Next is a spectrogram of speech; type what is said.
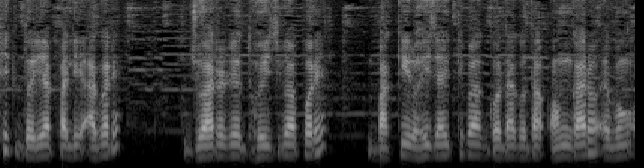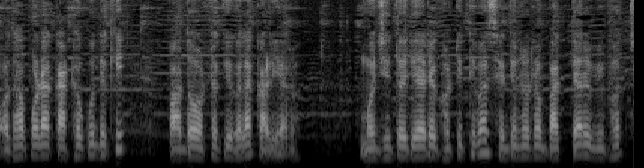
ଠିକ୍ ଦରିଆପାଲି ଆଗରେ ଜୁଆରରେ ଧୋଇଯିବା ପରେ ବାକି ରହିଯାଇଥିବା ଗଦା ଗଦା ଅଙ୍ଗାର ଏବଂ ଅଧାପଡ଼ା କାଠକୁ ଦେଖି ପାଦ ଅଟକିଗଲା କାଳିଆର। ମଝି ଦରିଆରେ ଘଟିଥିବା ସେଦିନର ବାତ୍ୟାର ବିଭତ୍ସ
